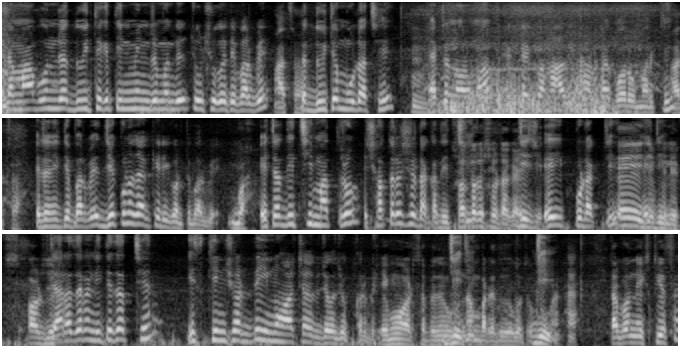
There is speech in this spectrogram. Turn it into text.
এটা মা বোনরা দুই থেকে তিন মিনিটের মধ্যে চুল শুকাতে পারবে। আচ্ছা। এটা দুইটা মুড আছে একটা নরমাল একটা একটু হাল- হালকা গরম আর কি। আচ্ছা। এটা নিতে পারবে যে কোনো জায়গায় ক্যারি করতে পারবে। এটা দিচ্ছি মাত্র সতেরোশো টাকা দিচ্ছি। 1700 টাকায়। জি এই প্রোডাক্টটি। যারা যারা নিতে যাচ্ছেন স্ক্রিনশট দিয়ে ইমো হোয়াটসঅ্যাপে যোগাযোগ করবেন। এমো হোয়াটসঅ্যাপে। নাম্বারে যোগাযোগ। করবেন হ্যাঁ। তারপর নেক্সট কি আছে?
